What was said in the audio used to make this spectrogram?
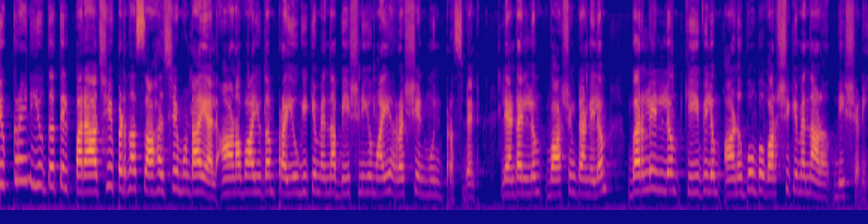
യുക്രൈൻ യുദ്ധത്തിൽ പരാജയപ്പെടുന്ന സാഹചര്യമുണ്ടായാൽ ആണവായുധം പ്രയോഗിക്കുമെന്ന ഭീഷണിയുമായി റഷ്യൻ മുൻ പ്രസിഡന്റ്. ലണ്ടനിലും വാഷിംഗ്ടണിലും ബെർലിനിലും കീവിലും അണുബോംബ് വർഷിക്കുമെന്നാണ് ഭീഷണി.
